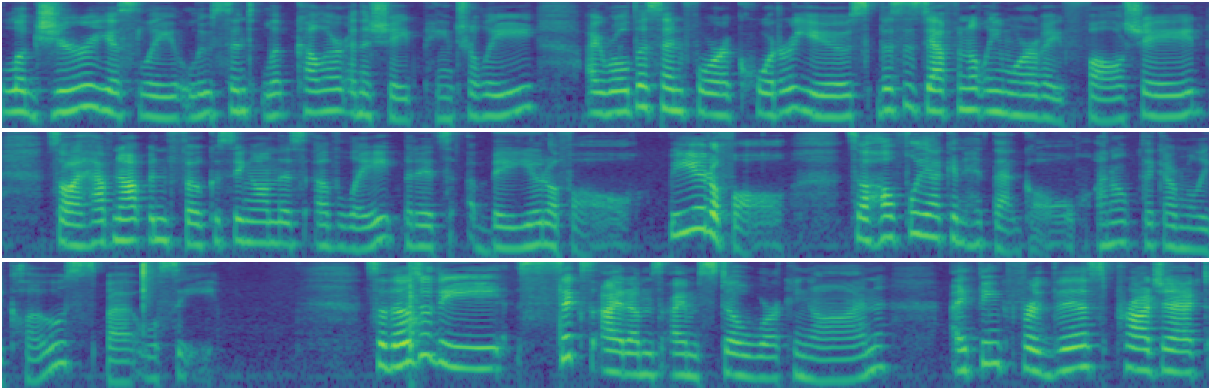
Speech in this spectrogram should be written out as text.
luxuriously lucent lip color in the shade Painterly. I rolled this in for a quarter use. This is definitely more of a fall shade, so I have not been focusing on this of late, but it's beautiful. Beautiful. So hopefully I can hit that goal. I don't think I'm really close, but we'll see. So those are the six items I'm still working on. I think for this project,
